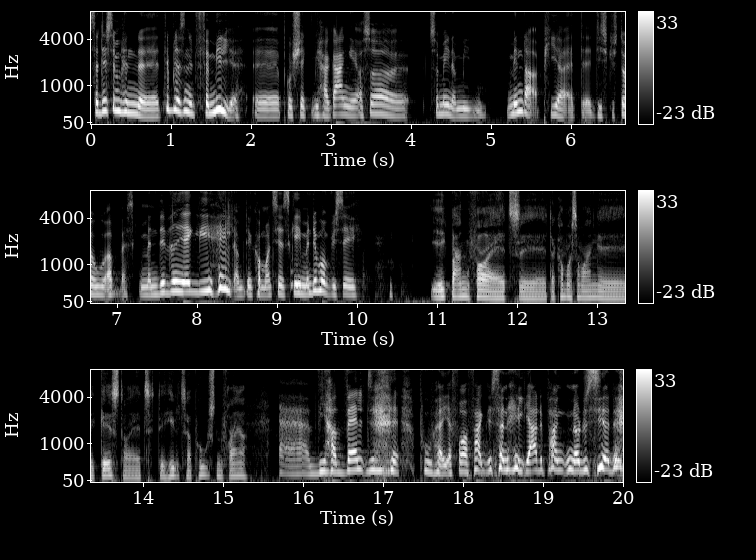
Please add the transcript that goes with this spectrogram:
så det er simpelthen, øh, det bliver sådan et familieprojekt, vi har gang i, og så, øh, så mener min mindre piger, at øh, de skal stå ude opvasken. Men det ved jeg ikke lige helt, om det kommer til at ske, men det må vi se. I er ikke bange for, at øh, der kommer så mange øh, gæster, at det helt tager pusen fra jer? Uh, vi har valgt, puha, jeg får faktisk sådan helt hjertepanken, når du siger det.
